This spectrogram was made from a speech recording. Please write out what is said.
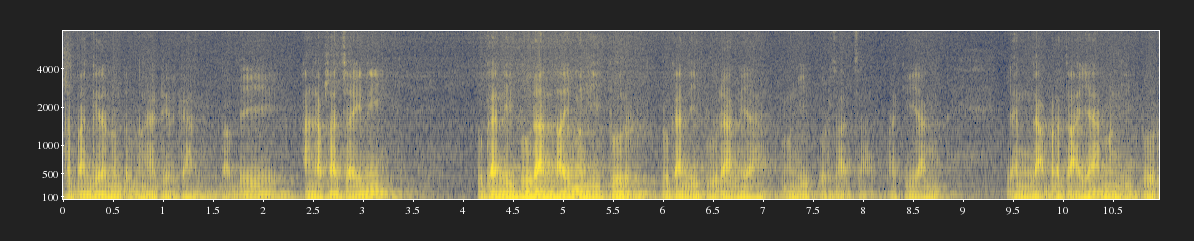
ada panggilan untuk menghadirkan. Tapi anggap saja ini bukan hiburan tapi menghibur bukan hiburan ya menghibur saja. Bagi yang yang nggak percaya menghibur.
